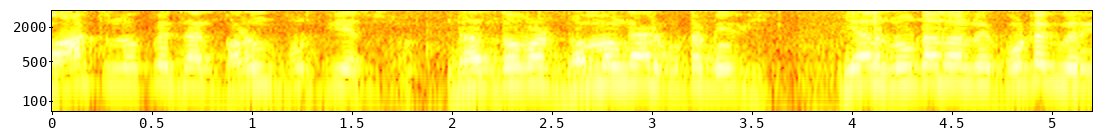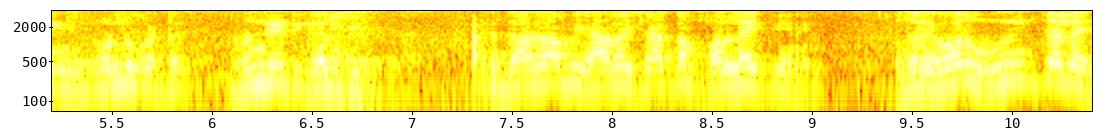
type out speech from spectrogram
మార్చి లోపే దాని పనులు పూర్తి చేస్తున్నాం. దాంతోపాటు బ్రహ్మంగారి గుట్ట మీదకి. ఇవాళ నూట నలభై కోట్లకు పెరిగింది. రెండు గట్ట రెండింటి కలిపి. అది దాదాపు యాభై శాతం పనులు అయిపోయినాయి. అసలు ఎవరు ఊహించలే.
